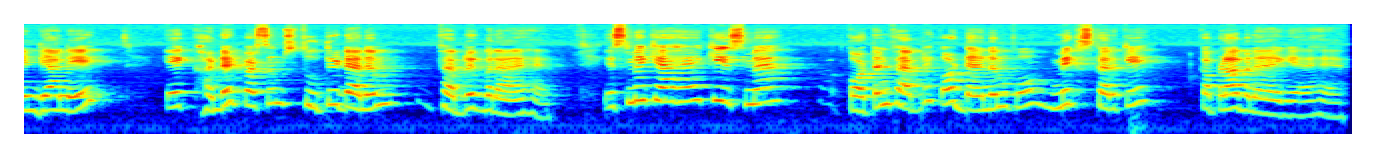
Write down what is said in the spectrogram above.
इंडिया ने एक हंड्रेड परसेंट सूती डेनिम फैब्रिक बनाया है। इसमें क्या है कि इसमें कॉटन फैब्रिक और डेनिम को मिक्स करके कपड़ा बनाया गया है।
